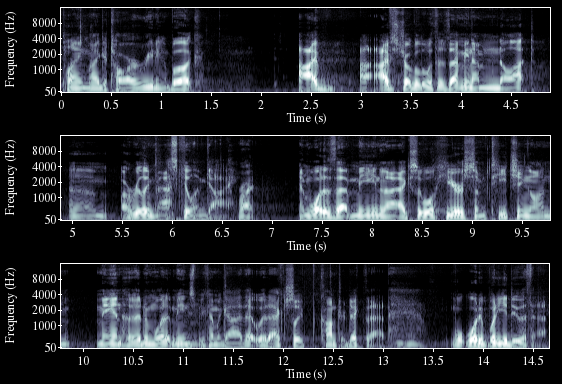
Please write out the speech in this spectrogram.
playing my guitar or reading a book. I've I've struggled with does that mean I'm not um, a really masculine guy? Right. And what does that mean? And I actually will hear some teaching on manhood and what it means to become a guy that would actually contradict that. What, what, do, what do you do with that?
